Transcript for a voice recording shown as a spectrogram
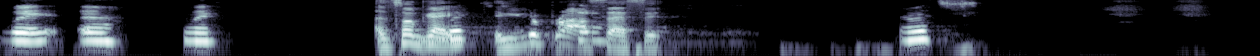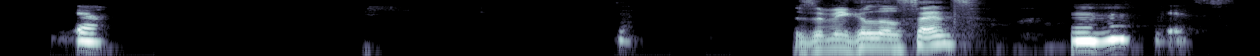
Wait, uh, wait. It's okay. You can process yeah. it. Yeah. Does it make a little sense? Mm-hmm. Yes.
